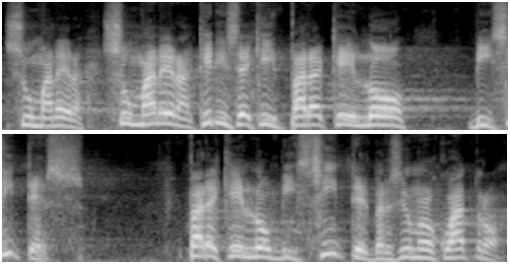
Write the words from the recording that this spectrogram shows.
su manera, su manera, ¿qué dice aquí? Para que lo visites para que lo visites, versículo número 4.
